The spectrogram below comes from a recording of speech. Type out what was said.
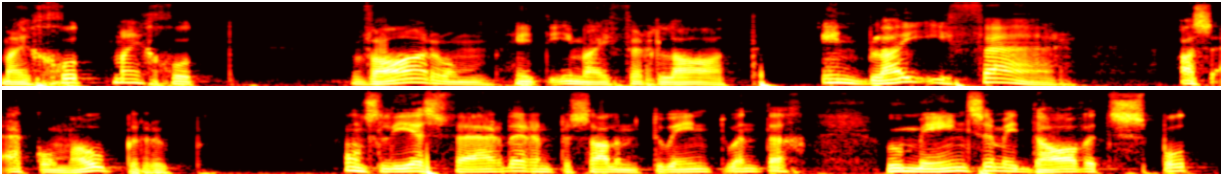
My God, my God, waarom het U my verlaat en bly U ver as ek om hulp roep? Ons lees verder in Psalm 22 hoe mense met Dawid spot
